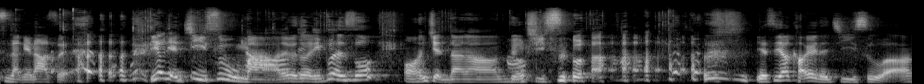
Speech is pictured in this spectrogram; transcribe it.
市场给大水、啊，也 有点技术嘛，好对不对？对你不能说哦很简单啊，不用技术啊，也是要考验你的技术啊。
